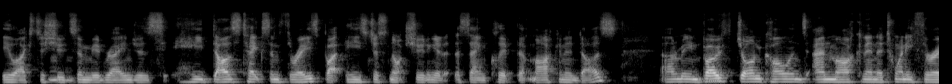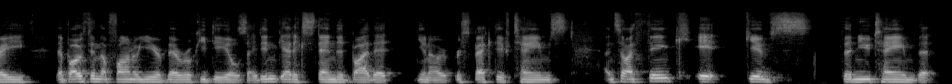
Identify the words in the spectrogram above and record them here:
He likes to shoot mm-hmm. some mid ranges. He does take some threes, but he's just not shooting it at the same clip that Markkanen does. I mean, mm-hmm. both John Collins and Markkanen are 23. They're both in the final year of their rookie deals. They didn't get extended by their you know respective teams and so i think it gives the new team that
